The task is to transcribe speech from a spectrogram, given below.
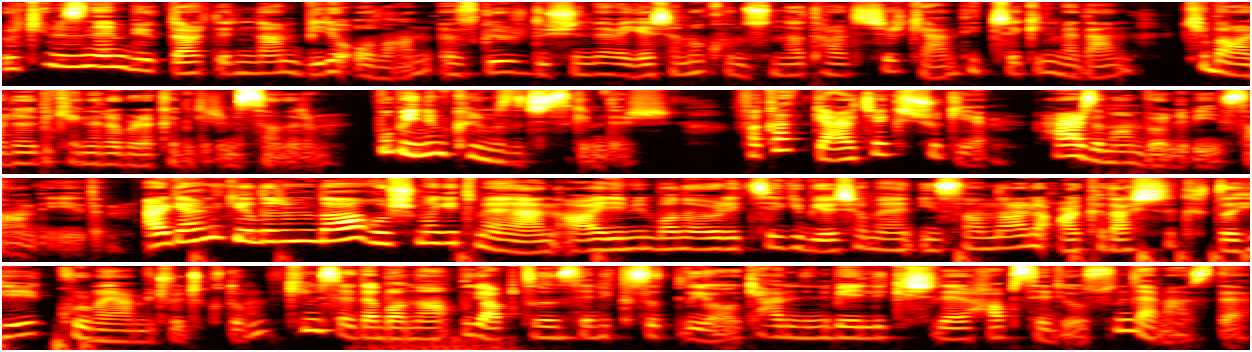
Ülkemizin en büyük dertlerinden biri olan özgür düşünme ve yaşama konusunda tartışırken hiç çekinmeden kibarlığı bir kenara bırakabilirim sanırım. Bu benim kırmızı çizgimdir. Fakat gerçek şu ki her zaman böyle bir insan değildim. Ergenlik yıllarımda hoşuma gitmeyen, ailemin bana öğrettiği gibi yaşamayan insanlarla arkadaşlık dahi kurmayan bir çocuktum. Kimse de bana bu yaptığın seni kısıtlıyor, kendini belli kişilere hapsediyorsun demezdi.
